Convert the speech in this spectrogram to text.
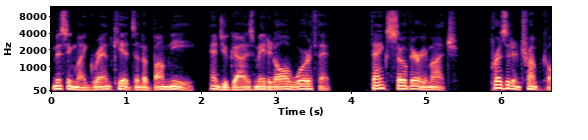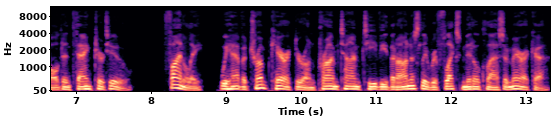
missing my grandkids and a bum knee, and you guys made it all worth it. Thanks so very much. President Trump called and thanked her too. Finally, we have a Trump character on primetime TV that honestly reflects middle-class America.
